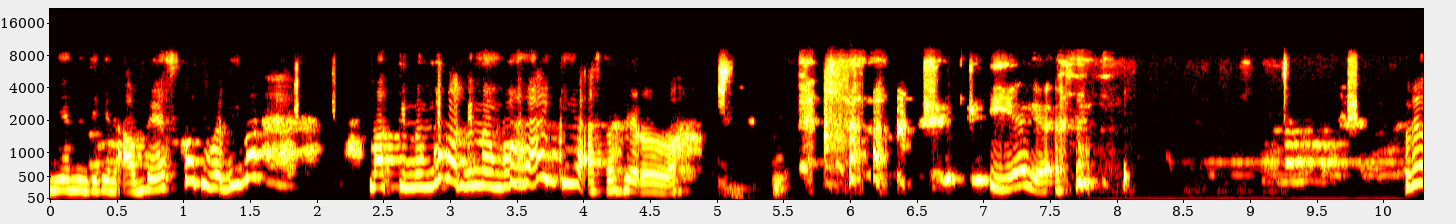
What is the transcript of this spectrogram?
dia nunjukin ABS kok tiba-tiba makin nunggu makin nunggu lagi. Astagfirullah. iya ya. Itu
